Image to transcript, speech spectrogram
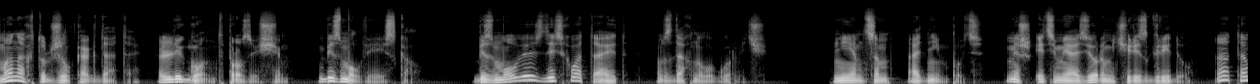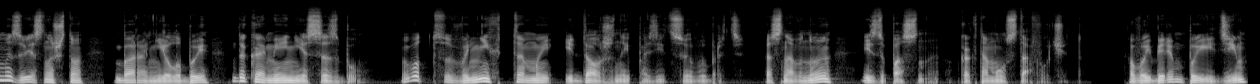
Монах тут жил когда-то. Легонт прозвищем. Безмолвие искал». «Безмолвия здесь хватает», — вздохнул Гурвич. «Немцам одним путь. меж этими озерами через гряду. А там известно, что бараньи лбы да каменья с избу. Вот в них-то мы и должны позицию выбрать. Основную и запасную, как там устав учит. Выберем, поедим,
